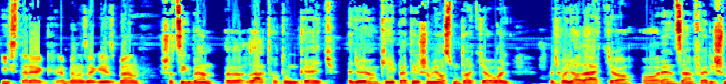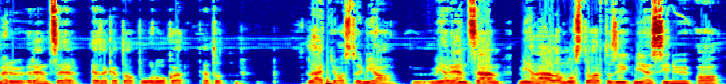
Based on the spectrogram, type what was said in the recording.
easter egg ebben az egészben. És a cikkben uh, láthatunk egy, egy olyan képet is, ami azt mutatja, hogy hogy hogyan látja a rendszám felismerő rendszer ezeket a pólókat. Tehát ott látja azt, hogy mi a, mi a rendszám, milyen államhoz tartozik, milyen színű a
